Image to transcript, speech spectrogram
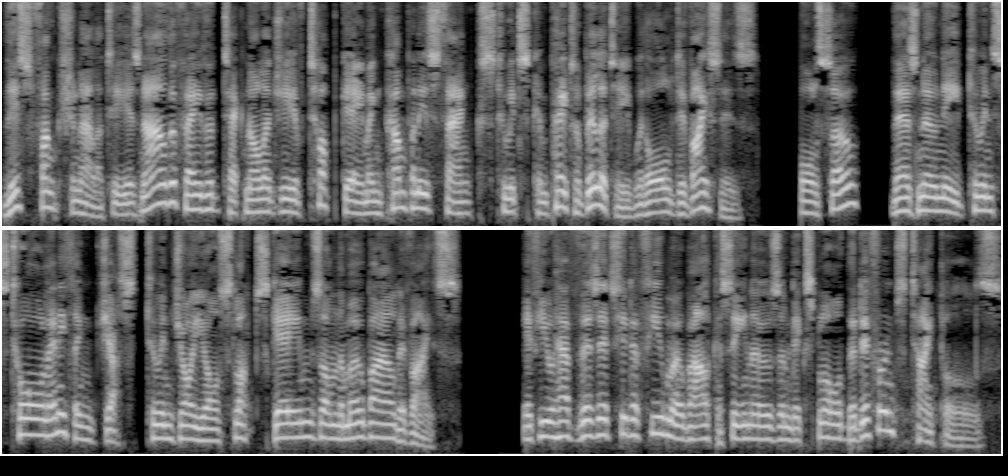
This functionality is now the favored technology of top gaming companies thanks to its compatibility with all devices. Also, there's no need to install anything just to enjoy your slots games on the mobile device. If you have visited a few mobile casinos and explored the different titles,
